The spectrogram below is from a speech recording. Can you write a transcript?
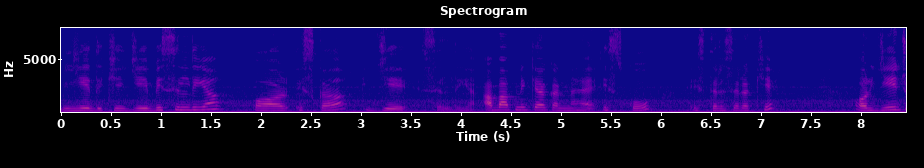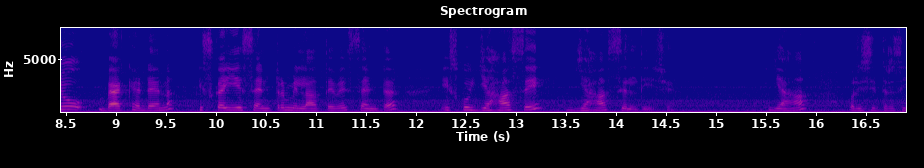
ये देखिए, ये भी सिल दिया और इसका ये सिल दिया। अब आपने क्या करना है, इसको इस तरह से रखिए और ये जो बैक हेड है ना, इसका ये सेंटर मिलाते हुए सेंटर इसको यहाँ से यहाँ सिल दीजिए। यहाँ और इसी तरह से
